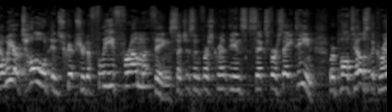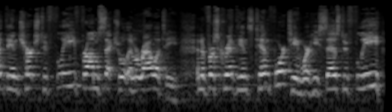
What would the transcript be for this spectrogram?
Now, we are told in Scripture to flee from things, such as in 1 Corinthians 6, verse 18, where Paul tells the Corinthian church to flee from sexual immorality. And in 1 Corinthians 10, 14, where he says to flee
